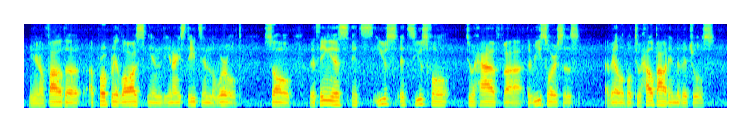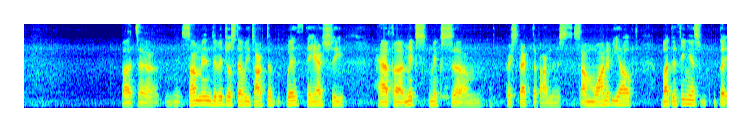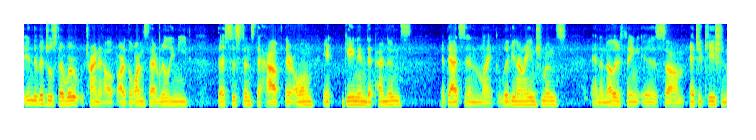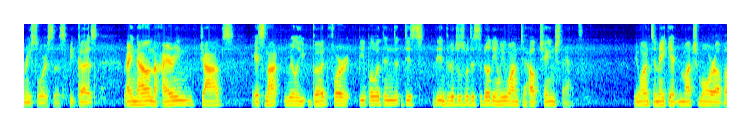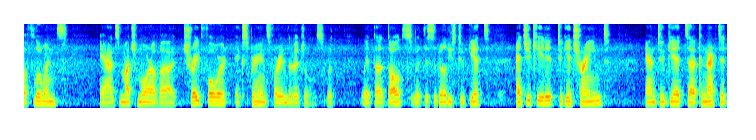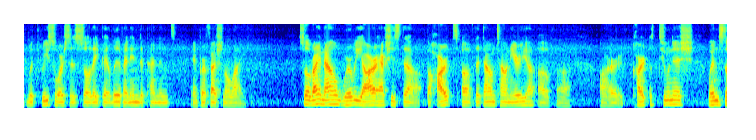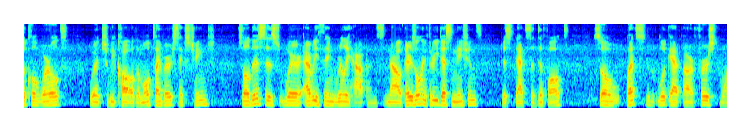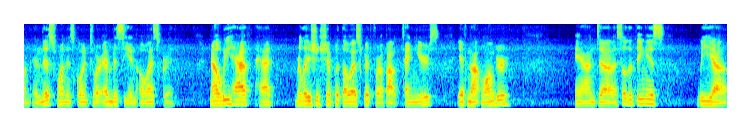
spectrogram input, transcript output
you know, follow the appropriate laws in the United States and the world. So the thing is, it's use it's useful to have uh, the resources available to help out individuals. But uh, some individuals that we talked with, they actually have a mixed mixed um, perspective on this. Some want to be helped, but the thing is, the individuals that we're trying to help are the ones that really need the assistance to have their own gain independence. That's in like living arrangements, and another thing is um, education resources because right now in the hiring jobs, it's not really good for people this the individuals with disability, and we want to help change that. We want to make it much more of a fluent and much more of a straightforward experience for individuals with with adults with disabilities to get educated, to get trained, and to get uh, connected with resources so they could live an independent and professional life. So right now, where we are actually is the the heart of the downtown area of uh, our cartoonish, whimsical world, which we call the multiverse exchange. So this is where everything really happens. Now, there's only three destinations, just that's the default. So let's look at our first one, and this one is going to our embassy in OS Grid. Now we have had relationship with OS Grid for about 10 years, if not longer. And uh, so the thing is, we uh,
